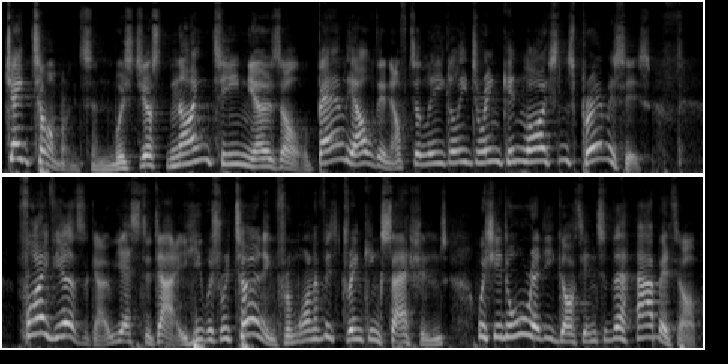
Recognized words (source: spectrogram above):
Jake Tomlinson was just 19 years old, barely old enough to legally drink in licensed premises. Five years ago, yesterday, he was returning from one of his drinking sessions, which he had already got into the habit of.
